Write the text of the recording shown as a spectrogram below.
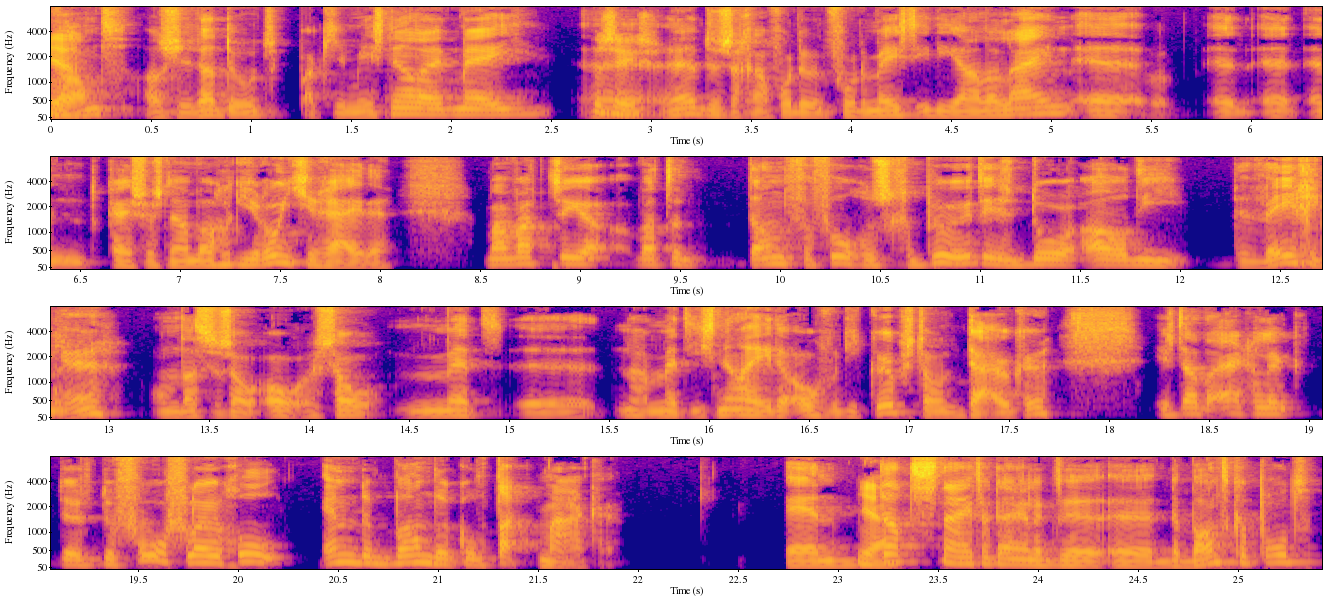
Ja. Want als je dat doet, pak je meer snelheid mee. Precies. Uh, dus ze gaan voor de, voor de meest ideale lijn. Uh, en, en, en kan je zo snel mogelijk je rondje rijden. Maar wat, je, wat er dan vervolgens gebeurt, is door al die bewegingen, omdat ze zo, zo met, uh, nou, met die snelheden over die curbstone duiken, is dat eigenlijk de, de voorvleugel en de banden contact maken. En ja. dat snijdt uiteindelijk de, de band kapot.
